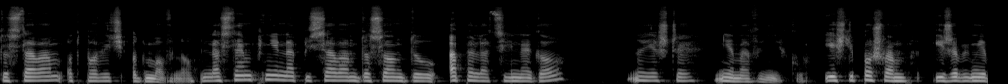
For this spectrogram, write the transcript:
Dostałam odpowiedź odmowną. Następnie napisałam do sądu apelacyjnego no jeszcze nie ma wyniku. Jeśli poszłam i żeby mnie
